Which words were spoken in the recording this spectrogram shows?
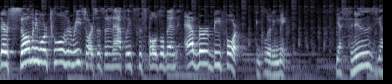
There are so many more tools and resources at an athlete's disposal than ever before, including me. You snooze, you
